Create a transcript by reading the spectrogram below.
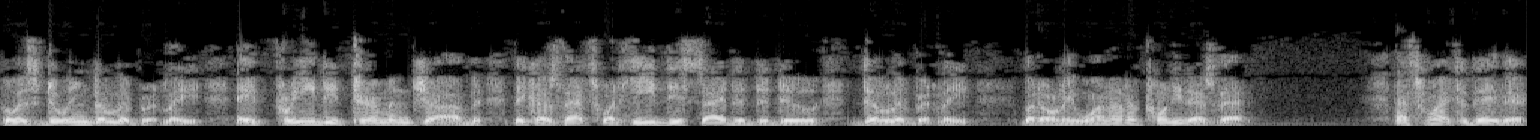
who is doing deliberately a predetermined job because that's what he decided to do deliberately. But only one out of 20 does that. That's why today there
